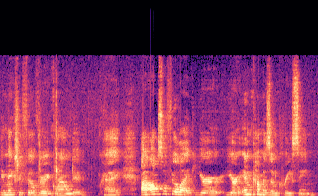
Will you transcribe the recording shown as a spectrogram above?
It makes you feel very grounded, okay? I also feel like your, your income is increasing.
